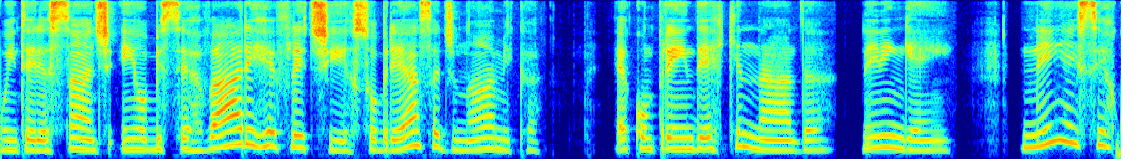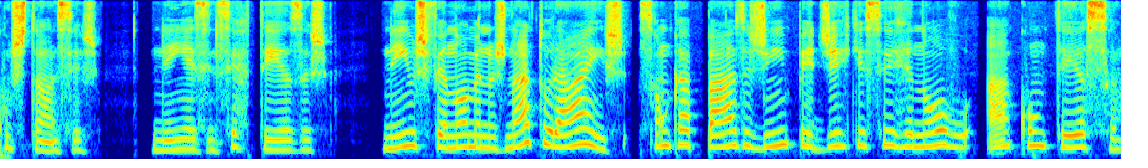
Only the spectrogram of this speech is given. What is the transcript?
O interessante em observar e refletir sobre essa dinâmica é compreender que nada, nem ninguém, nem as circunstâncias, nem as incertezas, nem os fenômenos naturais são capazes de impedir que esse renovo aconteça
